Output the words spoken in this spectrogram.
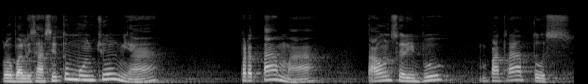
Globalisasi itu munculnya pertama tahun 1400.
